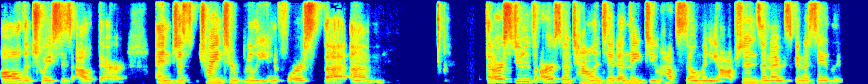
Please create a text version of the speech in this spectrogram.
all the choices out there and just trying to really enforce that um, that our students are so talented and they do have so many options and i was going to say like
